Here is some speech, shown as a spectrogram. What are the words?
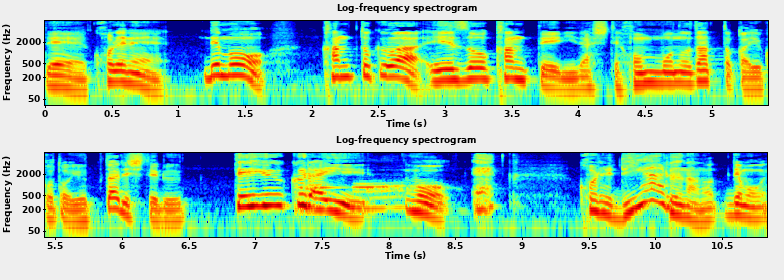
で、これね、でも、監督は映像鑑定に出して本物だとかいうことを言ったりしてるっていうくらい、もう、え、これリアルなの？でも、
